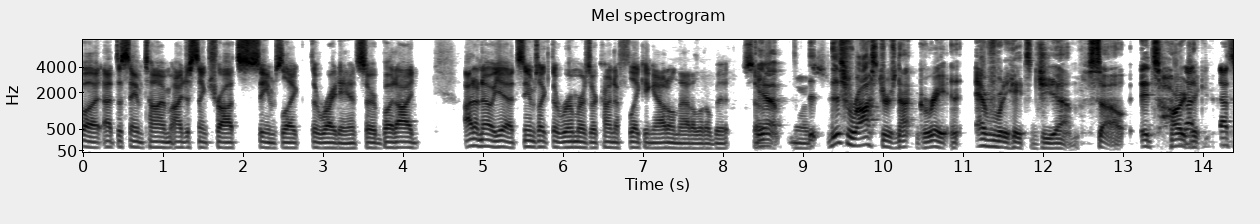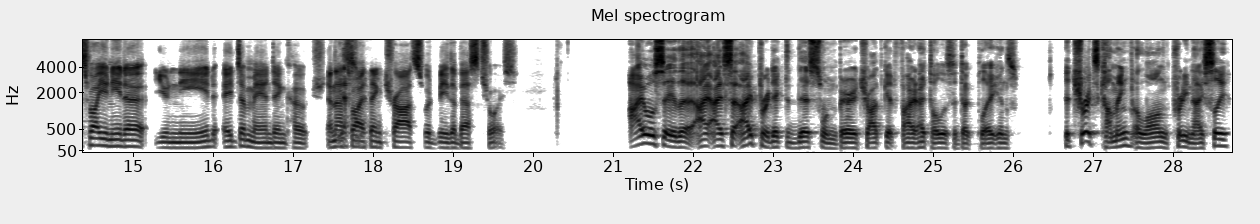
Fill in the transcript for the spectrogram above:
but at the same time, I just think Trotz seems like the right answer. But I, I don't know. Yeah, it seems like the rumors are kind of flaking out on that a little bit. So yeah, th- this roster's not great, and everybody hates GM, so it's hard That- to. that's why you need a you need a demanding coach, and that's Yes. why I think Trotz would be the best choice. I will say that I, I said I predicted this when Barry Trotz get fired. I told this to Doug Plagans. Detroit's coming along pretty nicely.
